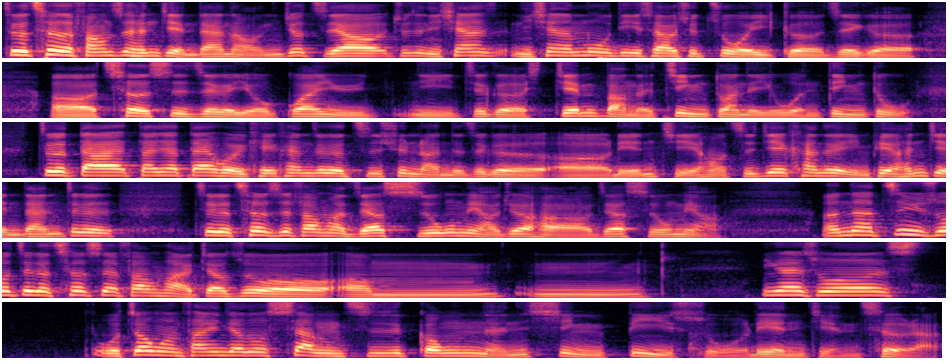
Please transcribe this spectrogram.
这个测的方式很简单哦，你就只要就是你现在你现在目的是要去做一个这个呃测试，这个有关于你这个肩膀的近端的一个稳定度。这个大家大家待会可以看这个资讯栏的这个呃连接哈，直接看这个影片很简单。这个这个测试方法只要十五秒就好，只要十五秒。呃，那至于说这个测试方法叫做嗯嗯，应该说我中文翻译叫做上肢功能性闭锁链检测啦。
